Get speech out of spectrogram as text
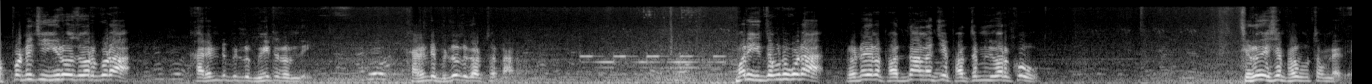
అప్పటి నుంచి ఈ రోజు వరకు కూడా కరెంటు బిల్లు మీటర్ ఉంది. కరెంటు బిల్లులు కడుతున్నారు. మరి ఇంతకుముందు కూడా రెండు వేల పద్నాలుగు నుంచి పంతొమ్మిది వరకు తెలుగుదేశం ప్రభుత్వం ఉండేది.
